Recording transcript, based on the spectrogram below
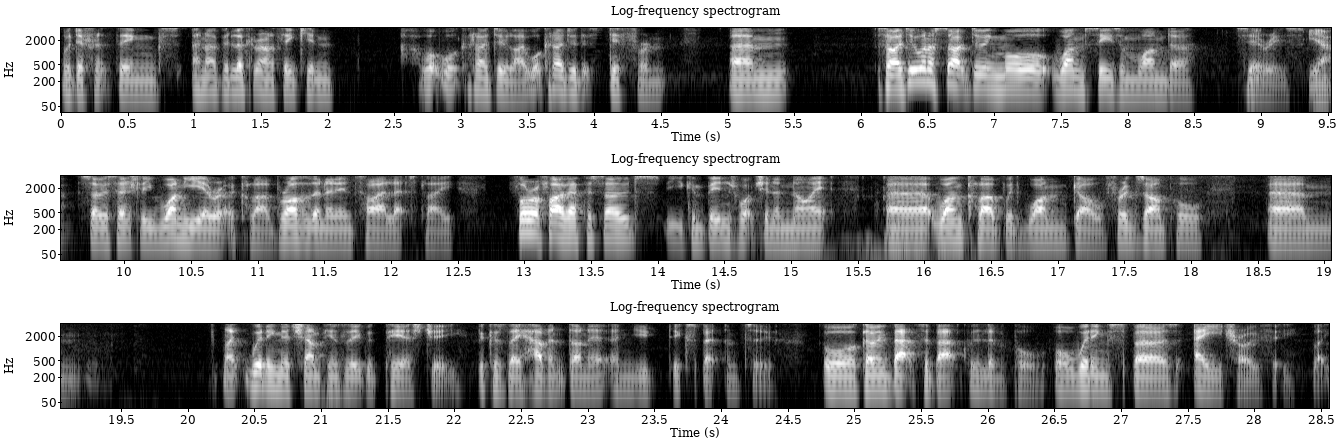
or different things. And I've been looking around thinking, what what could I do? Like, what could I do that's different? Um, so I do want to start doing more one season wonder series. yeah, So essentially, one year at a club rather than an entire let's play. Four or five episodes you can binge watch in a night. Uh, one club with one goal. For example, um, like winning the Champions League with PSG because they haven't done it and you'd expect them to, or going back to back with Liverpool, or winning Spurs a trophy. Like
